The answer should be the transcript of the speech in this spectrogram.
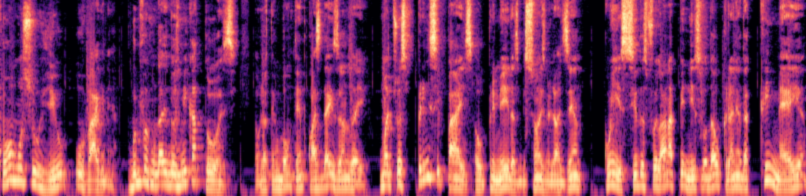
como surgiu o Wagner? O grupo foi fundado em 2014 então já tem um bom tempo, quase 10 anos aí. Uma de suas principais, ou primeiras missões, melhor dizendo, conhecidas foi lá na península da Ucrânia da Crimeia,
